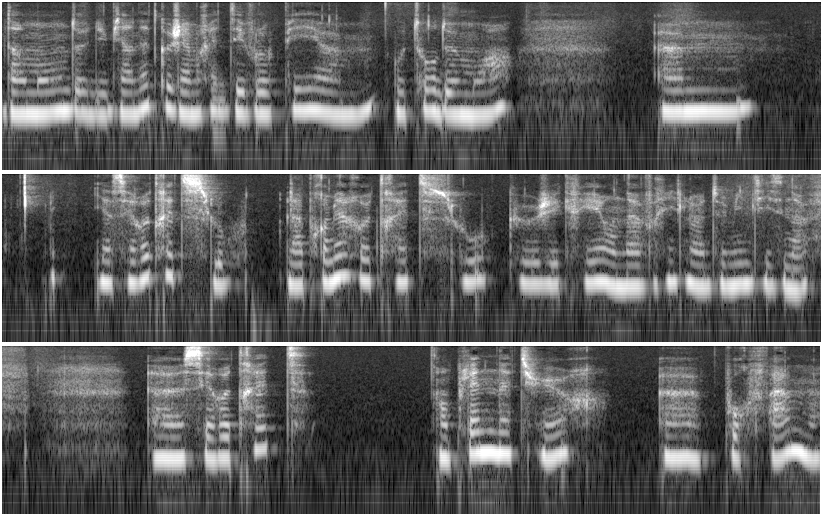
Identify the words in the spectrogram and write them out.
d'un monde du bien-être que j'aimerais développer autour de moi. Il y a ces retraites slow. La première retraite slow que j'ai créée en avril 2019. Euh, ces retraites en pleine nature pour femmes.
